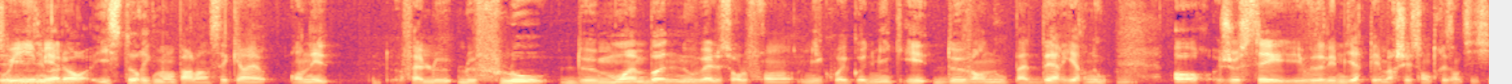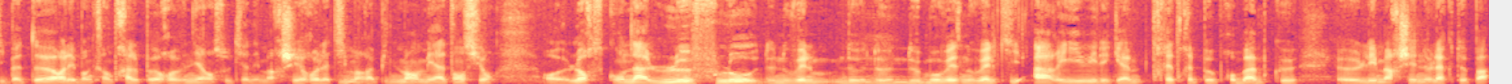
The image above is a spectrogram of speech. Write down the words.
Oui, mais alors, historiquement parlant, c'est quand même, on est, enfin, le, flot de moins bonnes nouvelles sur le front microéconomique est devant nous, pas derrière nous. Mm. Or, je sais, et vous allez me dire que les marchés sont très anticipateurs, les banques centrales peuvent revenir en soutien des marchés relativement mm. rapidement, mais attention, euh, lorsqu'on a le flot de, nouvelles, de, mauvaises nouvelles qui arrivent, il est quand même très très peu probable que euh, les marchés ne l'actent pas.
